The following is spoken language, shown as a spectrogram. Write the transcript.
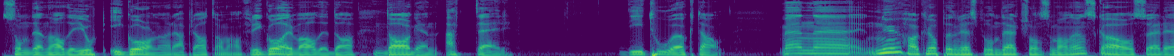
som den hadde gjort i går, når jeg prata med han. For i går var det da dagen etter de to øktene. Men eh, nå har kroppen respondert sånn som han ønska, og så er det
